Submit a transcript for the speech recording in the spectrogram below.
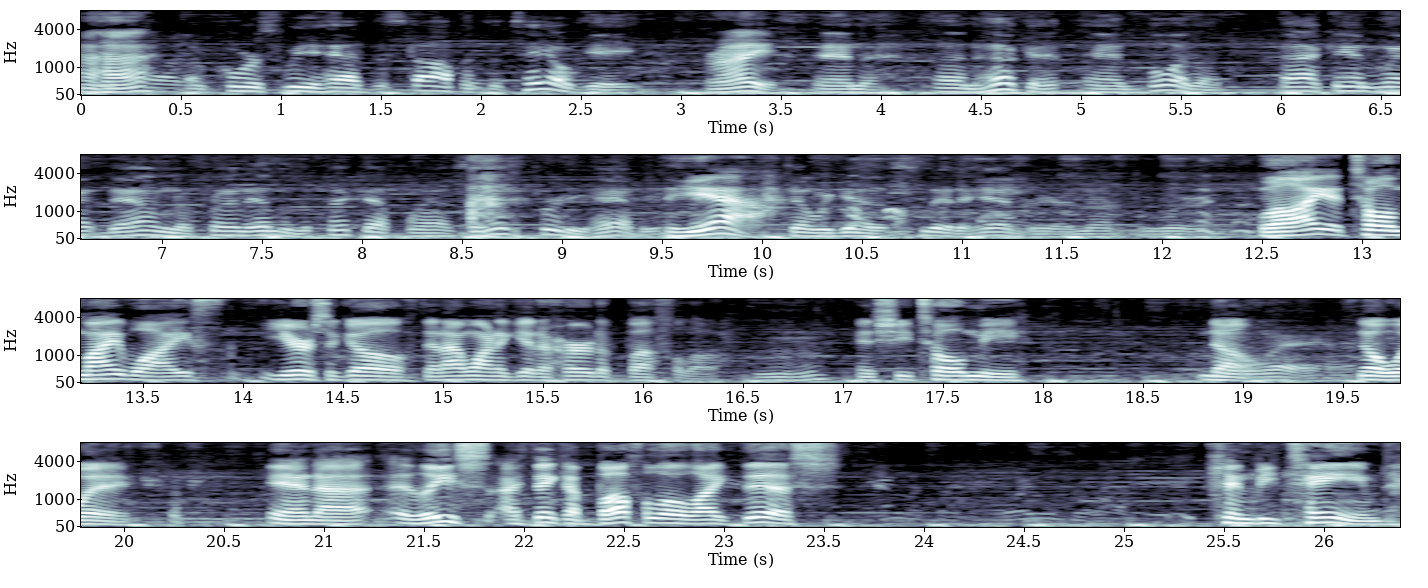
Uh huh. Of course, we had to stop at the tailgate Right. and unhook it, and boy, the back end went down and the front end of the pickup went. So it's pretty heavy. Yeah. Until we got it slid ahead there enough to where. Well, I had told my wife years ago that I want to get a herd of buffalo, and she told me, "No. No way, huh? no way." And uh, at least I think a buffalo like this can be tamed,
